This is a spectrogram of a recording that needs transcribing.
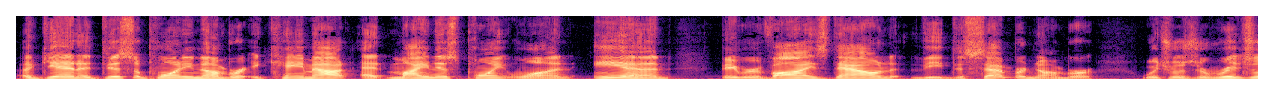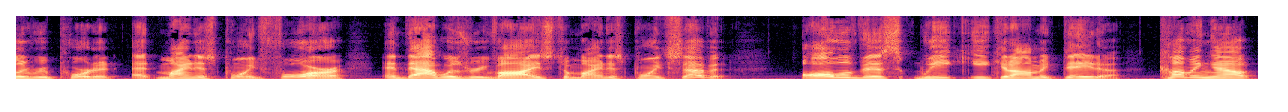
Again, a disappointing number. It came out at minus 0.1, and they revised down the December number, which was originally reported at minus 0.4, and that was revised to minus 0.7. All of this weak economic data coming out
